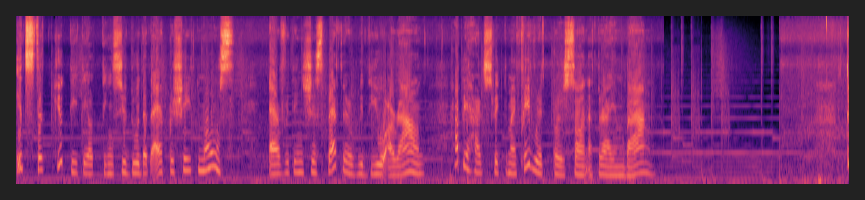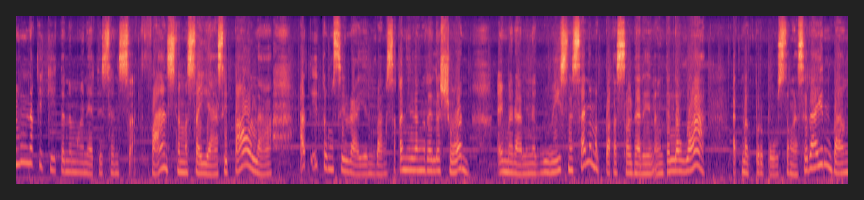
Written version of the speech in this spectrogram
It's the cute detailed things you do that I appreciate most. Everything's just better with you around. Happy Hearts Week to my favorite person at Ryan Bang. Tuwing nakikita ng mga netizens at fans na masaya si Paula at itong si Ryan Bang sa kanilang relasyon, ay maraming nagwiwis na sana magpakasal na rin ang dalawa at mag-propose na nga si Ryan Bang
